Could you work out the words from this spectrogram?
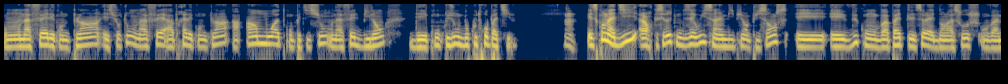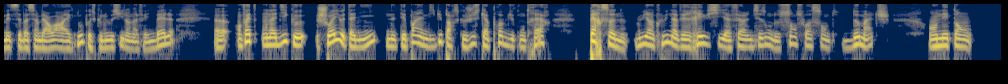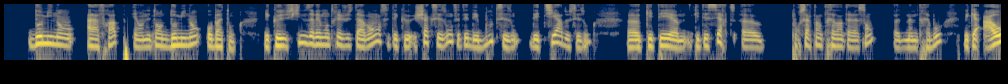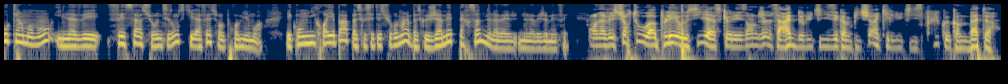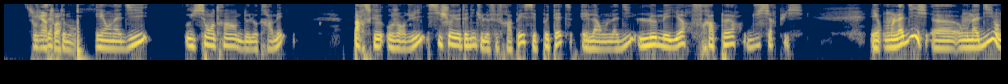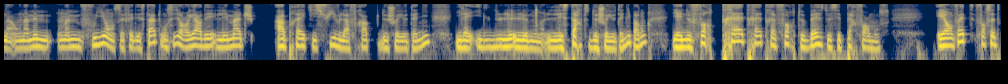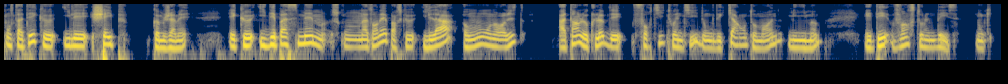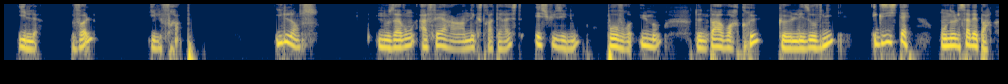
On a fait les comptes pleins et surtout on a fait après les comptes pleins à un mois de compétition, on a fait le bilan des conclusions beaucoup trop hâtives. Hmm. Et ce qu'on a dit, alors que Cédric nous disait oui c'est un MVP en puissance et, et vu qu'on va pas être les seuls à être dans la sauce, on va mettre Sébastien Berroir avec nous parce que lui aussi il en a fait une belle. Euh, en fait, on a dit que Shohei Otani n'était pas un MVP parce que jusqu'à preuve du contraire, personne, lui inclus, n'avait réussi à faire une saison de 162 matchs en étant dominant à la frappe et en étant dominant au bâton. Et que ce qu'il nous avait montré juste avant, c'était que chaque saison, c'était des bouts de saison, des tiers de saison, euh, qui, étaient, euh, qui étaient certes euh, pour certains très intéressants, même très beaux, mais qu'à aucun moment il n'avait fait ça sur une saison, ce qu'il a fait sur le premier mois. Et qu'on n'y croyait pas parce que c'était surhumain et parce que jamais personne ne l'avait, ne l'avait jamais fait. On avait surtout appelé aussi à ce que les Angels arrêtent de l'utiliser comme pitcher et qu'ils l'utilisent plus que comme batteur. Souviens-toi. Exactement. Et on a dit, ils sont en train de le cramer Parce que aujourd'hui, si Shohei Otani tu le fais frapper, c'est peut-être, et là on l'a dit, le meilleur frappeur du circuit. Et on l'a dit, euh, on a dit, on a, même, on a même fouillé, on s'est fait des stats, on s'est dit, regardez, les matchs après qui suivent la frappe de Shohei Otani, il a, il, le- le- les starts de Shohei Otani, pardon, il y a une forte, très très très forte baisse de ses performances. Et en fait, force est de constater que il est shape comme jamais et que il dépasse même ce qu'on attendait parce que il a, au moment où on enregistre, atteint le club des 40-20, donc des 40 home runs minimum et des 20 stolen base. Donc il vole, il frappe, il lance. Nous avons affaire à un extraterrestre, excusez-nous, pauvres humains, de ne pas avoir cru que les ovnis existaient. On ne le savait pas.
